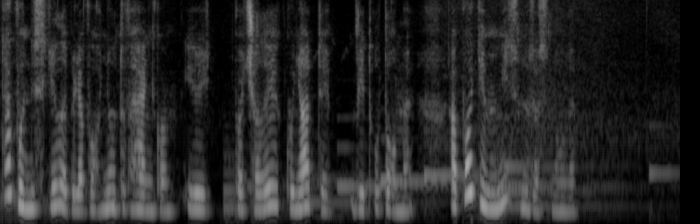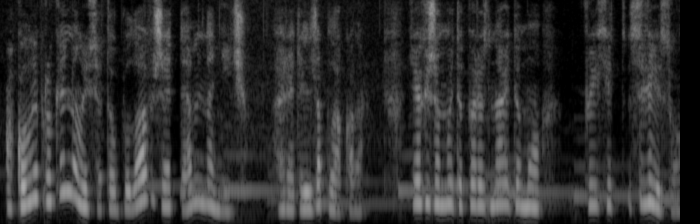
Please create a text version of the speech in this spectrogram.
Так вони сиділи біля вогню довгенько і почали куняти від утоми, а потім міцно заснули. А коли прокинулися, то була вже темна ніч. Гретель заплакала. Як же ми тепер знайдемо вихід з лісу?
